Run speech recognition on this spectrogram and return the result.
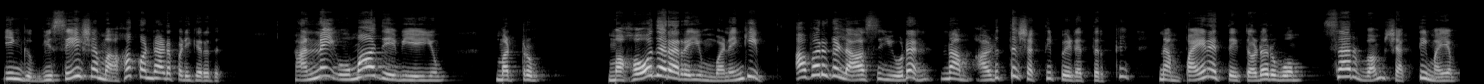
இங்கு விசேஷமாக கொண்டாடப்படுகிறது. அன்னை உமாதேவியையும் மற்றும் மகோதரரையும் வணங்கி அவர்கள் ஆசியுடன் நாம் அடுத்த சக்தி பீடத்திற்கு நம் பயணத்தை தொடருவோம். சர்வம் சக்திமயம்.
